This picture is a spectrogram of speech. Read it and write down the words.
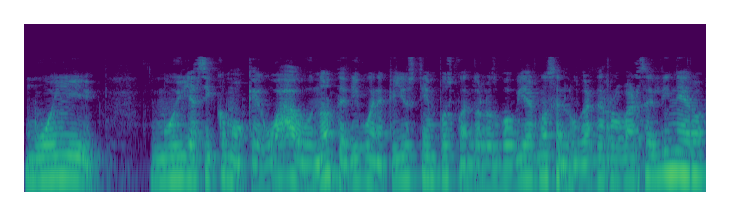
muy muy así como que wow, ¿no? Te digo, en aquellos tiempos cuando los gobiernos en lugar de robarse el dinero,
